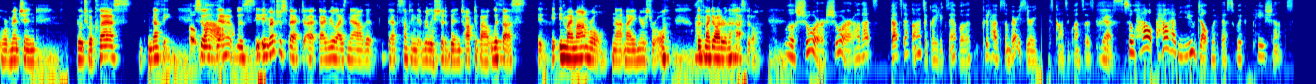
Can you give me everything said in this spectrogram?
or mention go to a class, nothing. Oh, so wow. that was, in retrospect, I, I realize now that that's something that really should have been talked about with us in my mom role, not my nurse role, with my daughter in the hospital. Well, sure, sure. Oh, that's that's definitely that's a great example. That could have some very serious consequences. Yes. So how how have you dealt with this with patients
